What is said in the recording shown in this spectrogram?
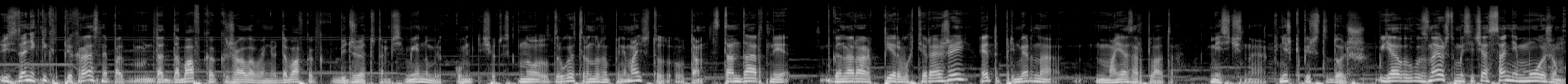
издание книг это прекрасная добавка к жалованию, добавка к бюджету там семейному или какому-нибудь еще. Но с другой стороны нужно понимать, что там стандартный гонорар первых тиражей – это примерно моя зарплата месячная. Книжка пишется дольше. Я знаю, что мы сейчас с Аней можем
